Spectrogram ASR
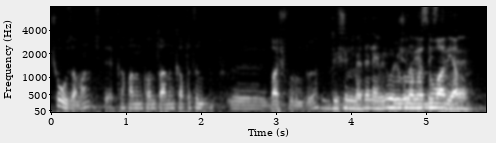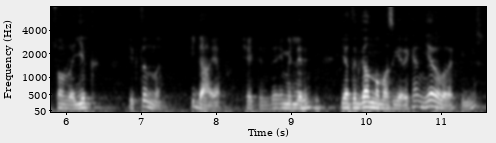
çoğu zaman işte kafanın kontağının kapatılıp e, başvurulduğu, Düşünmeden emri Şuraya uygulaması duvar istiyor, yap, evet. sonra yık. Yıktın mı? Bir daha yap şeklinde emirlerin yadırganmaması gereken yer olarak bilinir.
